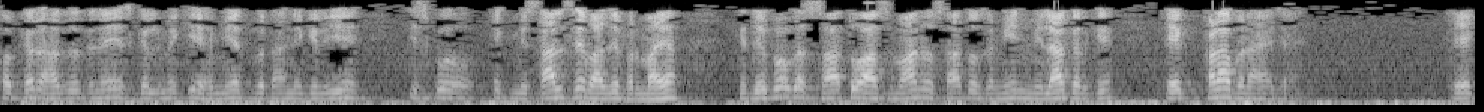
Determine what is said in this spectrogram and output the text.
اور پھر حضرت نے اس کلمے کی اہمیت بتانے کے لیے اس کو ایک مثال سے واضح فرمایا کہ دیکھو، اگر ساتوں آسمان اور ساتوں زمین ملا کر کے ایک کڑا بنایا جائے، ایک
